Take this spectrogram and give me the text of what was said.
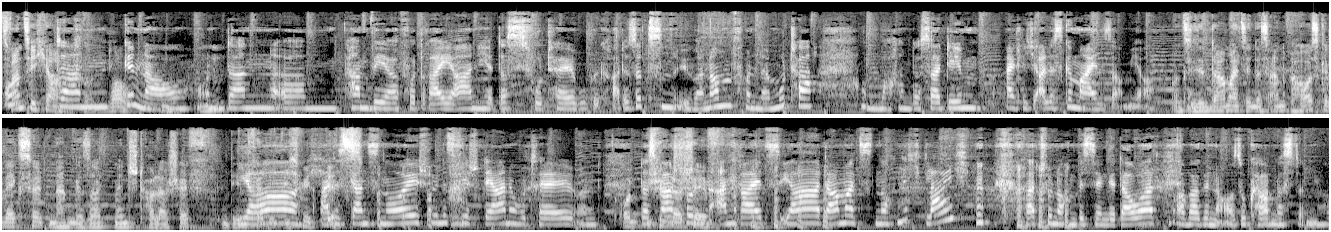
20 Jahre dann, schon. Wow. Genau. Mhm. Und dann ähm, haben wir ja vor drei Jahren hier das Hotel, wo wir gerade sitzen, übernommen von der Mutter und machen das seitdem eigentlich alles gemeinsam, ja. Und Sie sind damals in das andere Haus gewechselt und haben gesagt, Mensch, toller Chef, in dem Ja, verliebe ich mich alles jetzt. ganz neu, schönes Vier-Sterne-Hotel und, Und das war schon Chef. ein Anreiz. Ja, damals noch nicht gleich, hat schon noch ein bisschen gedauert, aber genau, so kam das dann.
